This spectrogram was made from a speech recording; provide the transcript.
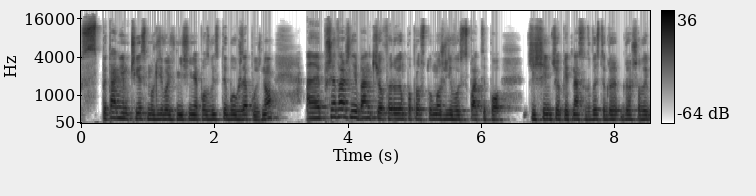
z pytaniem, czy jest możliwość wniesienia pozwu, niestety było już za późno. Ale przeważnie banki oferują po prostu możliwość spłaty po 10, 15, 20 gro- groszowym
